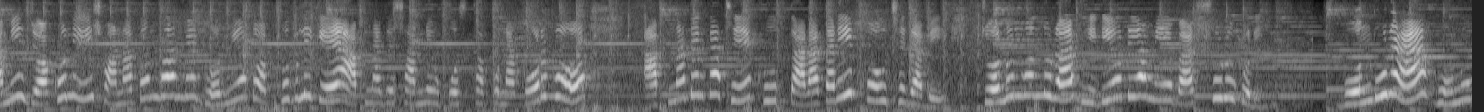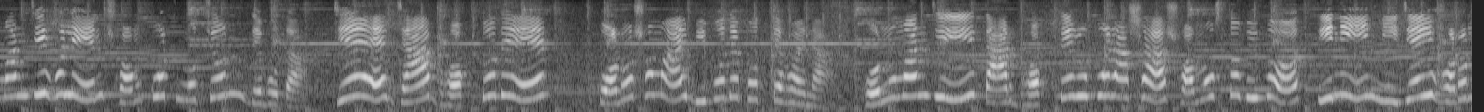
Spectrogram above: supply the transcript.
আমি যখনই সনাতন ধর্মের ধর্মীয় তথ্যগুলিকে আপনাদের সামনে উপস্থাপনা করব আপনাদের কাছে খুব তাড়াতাড়ি পৌঁছে যাবে। চলুন বন্ধুরা, ভিডিওটি আমি এবার শুরু করি। বন্ধুরা, হনুমানজি হলেন সংকট মোচন দেবতা, যে যা ভক্তদের কোনো সময় বিপদে পড়তে হয় না। হনুমানজি তার ভক্তের উপর আসা সমস্ত বিপদ তিনি নিজেই হরণ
